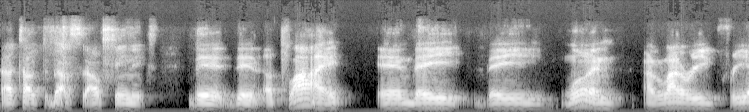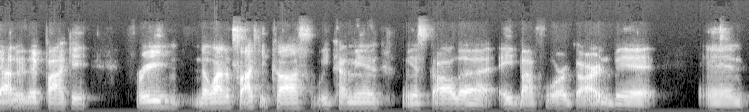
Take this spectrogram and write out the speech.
I talked about South Phoenix that that applied and they they won a lottery free out of their pocket free no out of pocket costs we come in we install a eight by four garden bed and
